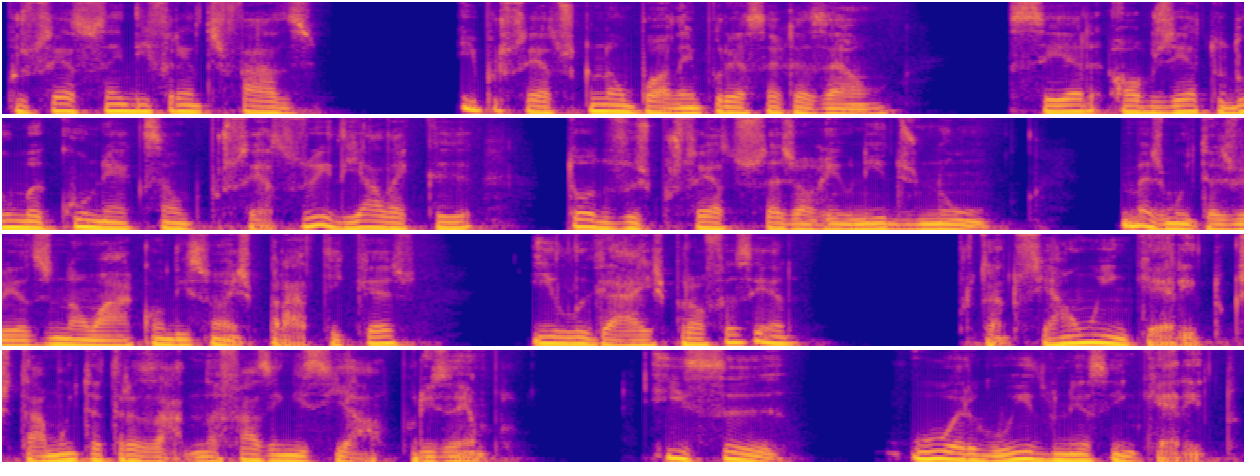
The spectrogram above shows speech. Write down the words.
processos em diferentes fases e processos que não podem, por essa razão, ser objeto de uma conexão de processos. O ideal é que todos os processos sejam reunidos num, mas muitas vezes não há condições práticas e legais para o fazer. Portanto, se há um inquérito que está muito atrasado na fase inicial, por exemplo, e se o arguído nesse inquérito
